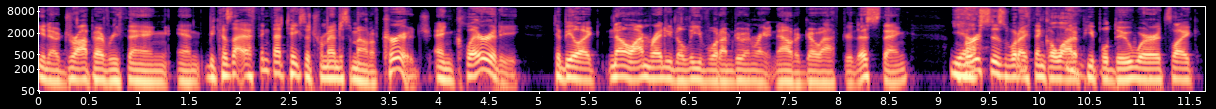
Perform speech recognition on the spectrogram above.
you know drop everything. And because I think that takes a tremendous amount of courage and clarity to be like no I'm ready to leave what I'm doing right now to go after this thing. Yeah. versus what I think a lot of mm. people do where it's like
